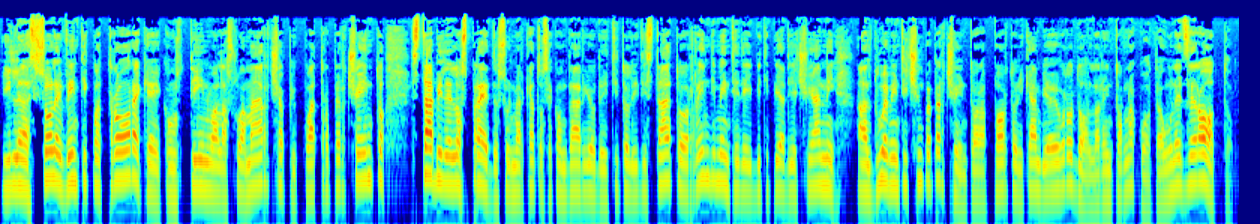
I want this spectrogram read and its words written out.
il Sole 24 ore che continua la sua marcia più 4%, stabile lo spread sul mercato secondario dei titoli di Stato, rendimenti dei BTP a 10 anni al 2,25%, rapporto di cambio euro-dollaro intorno a quota 1,08.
